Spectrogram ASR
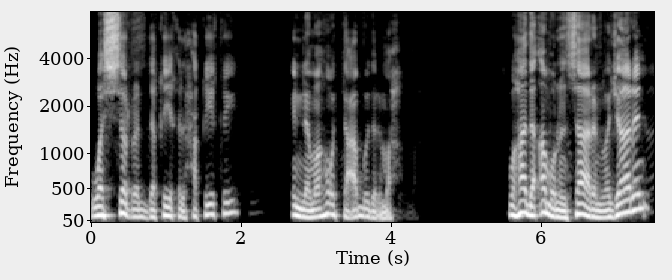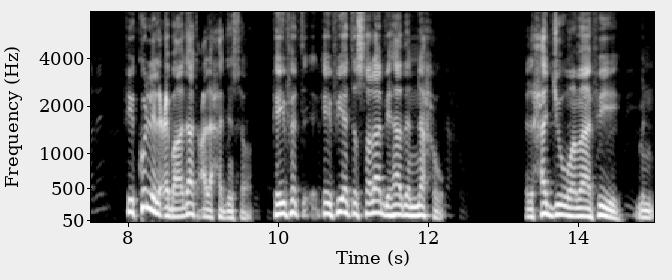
والسر الدقيق الحقيقي إنما هو التعبد المحض. وهذا أمر سار وجار في كل العبادات على حد سواء. كيف كيفية الصلاة بهذا النحو؟ الحج وما فيه من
